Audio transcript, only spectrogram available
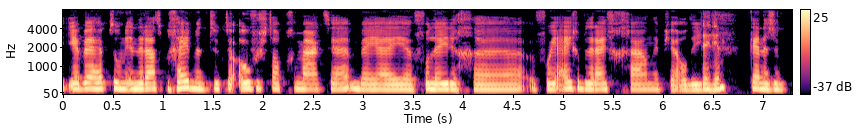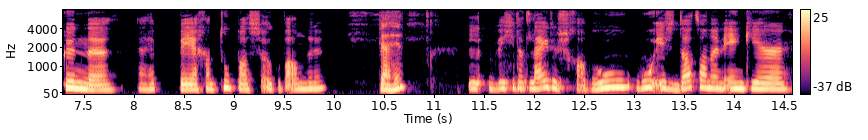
jij hebt toen inderdaad op een gegeven moment natuurlijk de overstap gemaakt. Hè? Ben jij volledig voor je eigen bedrijf gegaan? Heb je al die kennis en kunde, ben jij gaan toepassen ook op anderen? Ja, hè? weet je, dat leiderschap, hoe, hoe is dat dan in één keer,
